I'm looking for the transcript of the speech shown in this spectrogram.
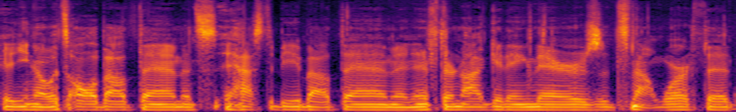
you know, it's all about them. It's it has to be about them, and if they're not getting theirs, it's not worth it.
